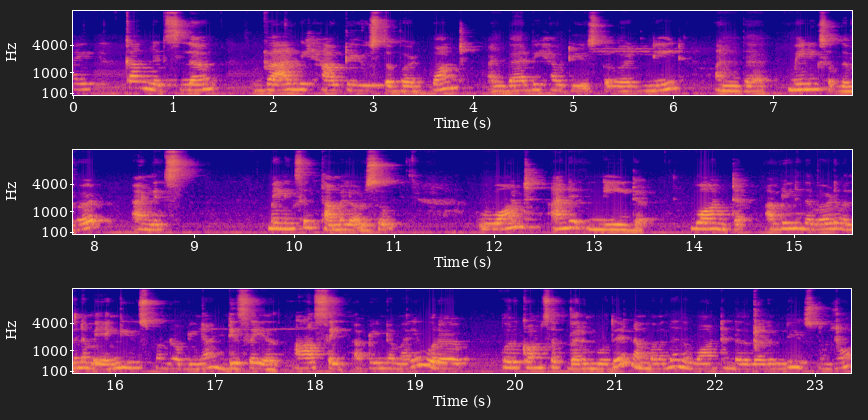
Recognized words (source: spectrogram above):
Hi, come let's learn where we have to use the word want and where we have to use the word need and the meanings of the word and its meanings in Tamil also. want and need want அப்படின்னு இந்த வேர்டு வந்து நம்ம எங்கே யூஸ் பண்ணுறோம் அப்படின்னா டிசையர் ஆசை அப்படின்ற மாதிரி ஒரு ஒரு கான்செப்ட் வரும்போது நம்ம வந்து அந்த வாண்ட்ன்றது வேர்டு வந்து யூஸ் பண்ணுறோம்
